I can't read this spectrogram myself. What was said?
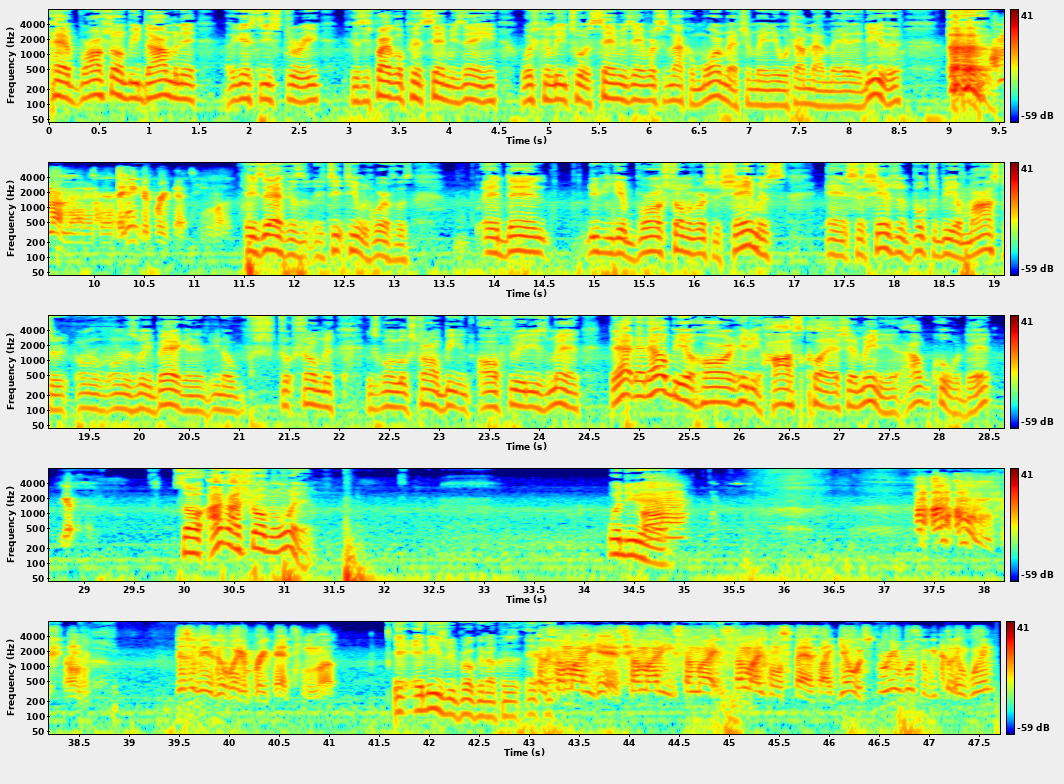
have Braun Strowman be dominant against these three because he's probably going to pin Sami Zayn, which can lead to a Sami Zayn versus Nakamura match in Mania, which I'm not mad at either. I'm not mad at that. They need to break that team up. Exactly, because the t- team was worthless. And then you can get Braun Strowman versus Sheamus, and since Sheamus was booked to be a monster on on his way back, and you know Strowman is going to look strong beating all three of these men, that that that'll be a hard hitting Haas clash at Mania. I'm cool with that. Yep. So I got Strowman winning. What do you have? Um, I'm, I'm, I'm rooting for Strowman. This would be a good way to break that team up. It, it needs to be broken up because somebody is somebody somebody somebody's gonna spaz like, yo, it's three of us and we couldn't win.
